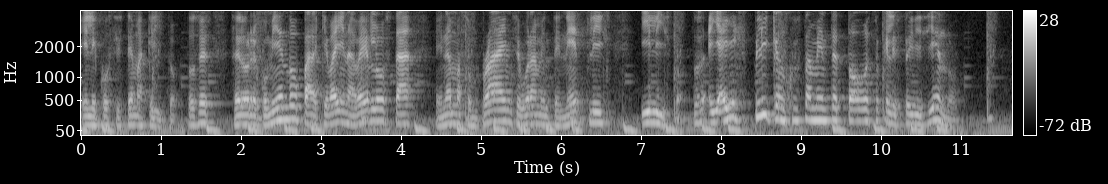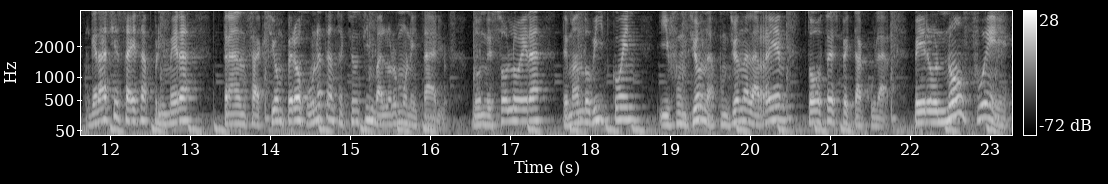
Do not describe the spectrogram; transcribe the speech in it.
el ecosistema cripto. Entonces se lo recomiendo para que vayan a verlo. Está en Amazon Prime, seguramente Netflix y listo. Entonces, y ahí explican justamente todo esto que le estoy diciendo. Gracias a esa primera transacción, pero ojo, una transacción sin valor monetario, donde solo era te mando Bitcoin y funciona, funciona la red, todo está espectacular. Pero no fue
